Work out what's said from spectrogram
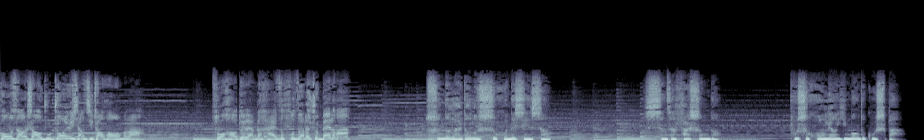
空桑少主终于想起召唤我们了。做好对两个孩子负责的准备了吗？真的来到了失魂的仙乡。现在发生的不是黄粱一梦的故事吧？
